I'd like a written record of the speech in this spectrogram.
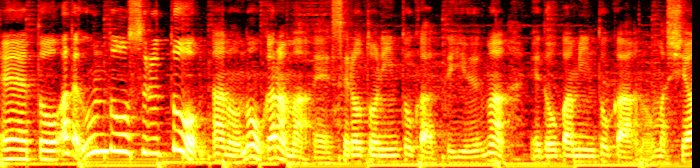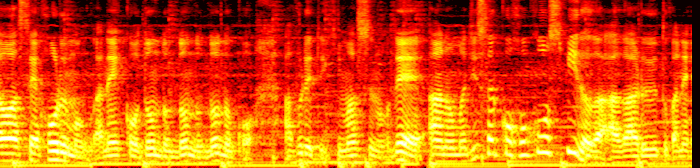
えーと、あとは運動するとあの脳から、まあえー、セロトニンとかっていう、まあ、ドーパミンとかあの、まあ、幸せホルモンがねこうどんどんどんどんどんどんこう溢れてきますのであの、まあ、実際こう歩行スピードが上がるとかね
